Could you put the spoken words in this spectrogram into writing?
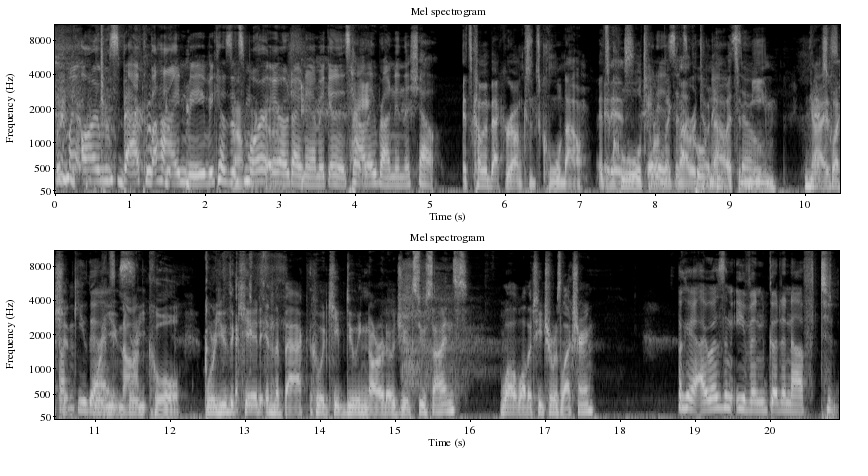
with my arms back behind me because oh it's Oh more gosh. aerodynamic and it's how Hey. they run in the show. It's coming back around because it's cool now. It's It is. cool to It run is. like It's Naruto cool now. now, It's a so- meme. Next question. Fuck you Were guys. you, not were, you, cool. were you the kid in the back who would keep doing Naruto jutsu signs while while the teacher was lecturing? Okay, I wasn't even good enough to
